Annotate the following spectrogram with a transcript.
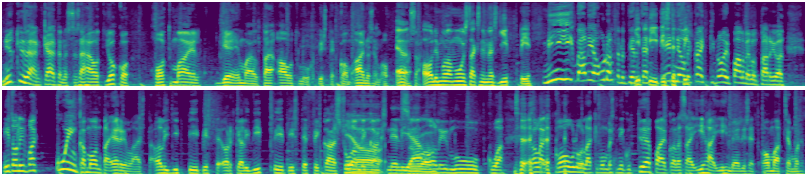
Nykyään käytännössä sähän oot joko Hotmail, Gmail tai Outlook.com, aina se loppuosa. oli mulla muistaakseni myös Jippi. Niin, mä olin ihan unohtanut, tiedätkö, että ennen oli kaikki noin palveluntarjoajat. Niitä oli vaikka kuinka monta erilaista. Oli jippi.org, oli vippi.fi kanssa, Suomi Joo, 24, Suom. oli luukkua. Jollain kouluillakin mun mielestä niinku työpaikoilla sai ihan ihmeelliset omat semmoiset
